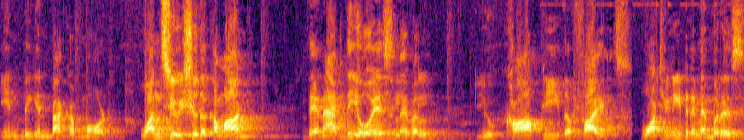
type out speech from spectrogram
in begin backup mode. Once you issue the command, then at the OS level, you copy the files. What you need to remember is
